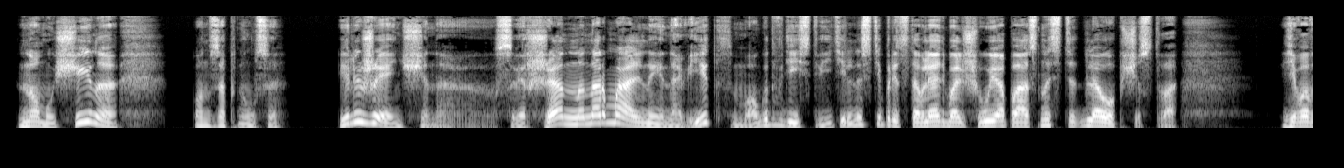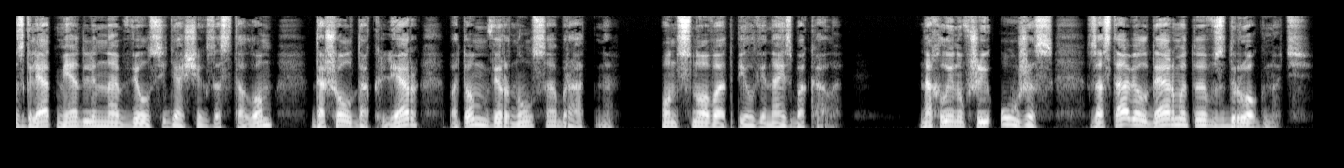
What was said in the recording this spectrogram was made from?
Но мужчина, он запнулся, или женщина, совершенно нормальные на вид, могут в действительности представлять большую опасность для общества. Его взгляд медленно обвел сидящих за столом, дошел до Клер, потом вернулся обратно. Он снова отпил вина из бокала. Нахлынувший ужас заставил Дермота вздрогнуть.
